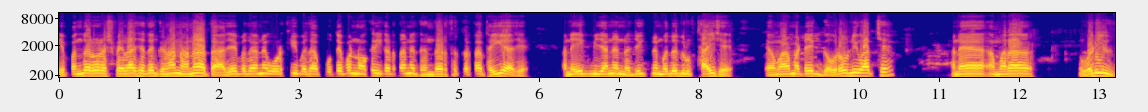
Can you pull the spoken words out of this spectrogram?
એ પંદર વર્ષ પહેલા છે તે ઘણા નાના હતા. આજે બધાને ઓળખી, બધા પોતે પણ નોકરી કરતા અને ધંધાર્થ કરતા થઈ ગયા છે. અને એકબીજાને નજીકને મદદરૂપ થાય છે. એ અમારા માટે એક ગૌરવની વાત છે. અને અમારા વડીલ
